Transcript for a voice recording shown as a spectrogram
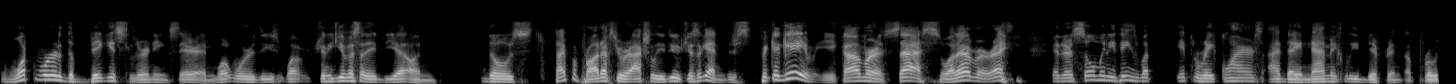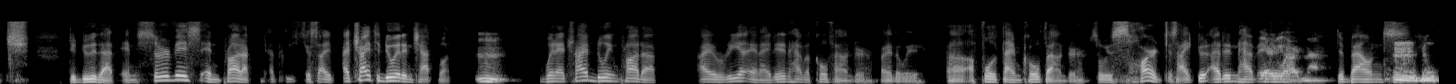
What were the biggest learnings there? And what were these? What can you give us an idea on those type of products you were actually doing? because again just pick a game e-commerce saas whatever right and there's so many things but it requires a dynamically different approach to do that and service and product at least because I, I tried to do it in chatbot Mm. when i tried doing product i real and i didn't have a co-founder by the way uh, a full-time co-founder so it's hard because i could i didn't have Very anyone hard, to bounce Mhm.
